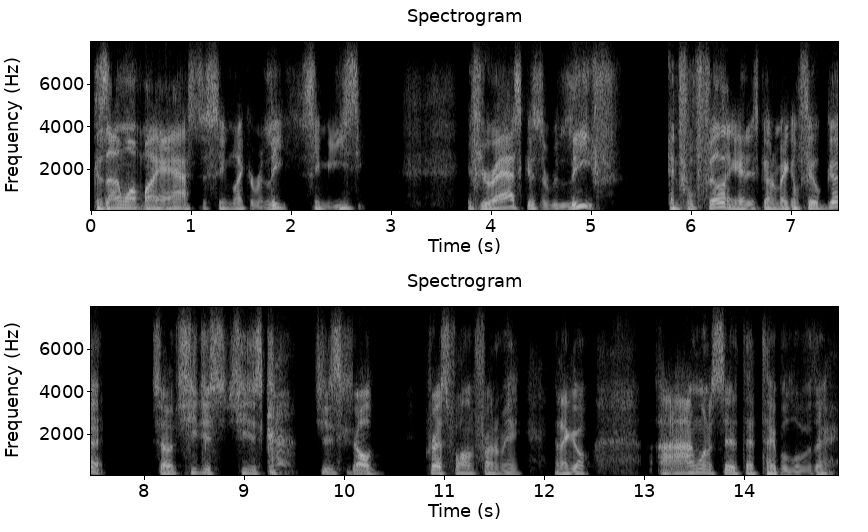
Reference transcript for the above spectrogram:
because i want my ask to seem like a relief seem easy. If your ask is a relief and fulfilling it is going to make them feel good. So she just she just she just all crestfallen in front of me, and I go, I, I want to sit at that table over there,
